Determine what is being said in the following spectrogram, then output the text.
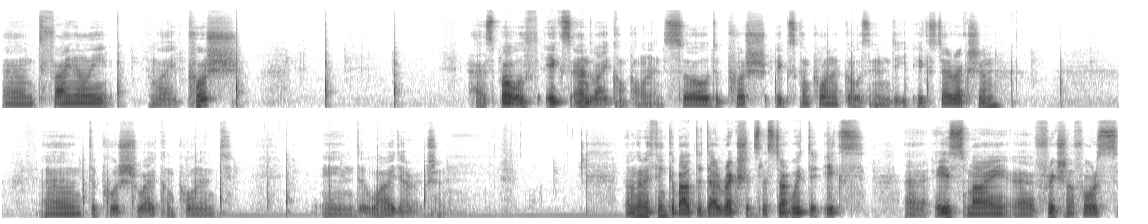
And finally my push has both x and y components. So the push x component goes in the x direction and the push y component in the y direction. I'm going to think about the directions. Let's start with the x. Uh, is my uh, frictional force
